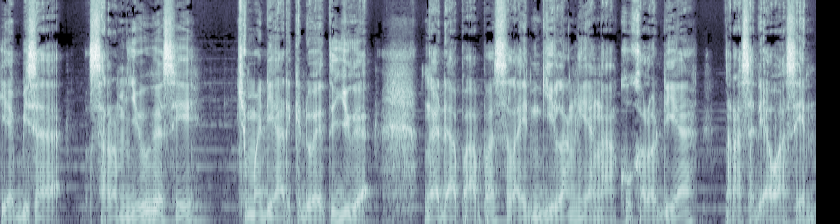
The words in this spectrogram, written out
ya bisa serem juga sih. Cuma di hari kedua itu juga nggak ada apa-apa selain Gilang yang ngaku kalau dia ngerasa diawasin.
